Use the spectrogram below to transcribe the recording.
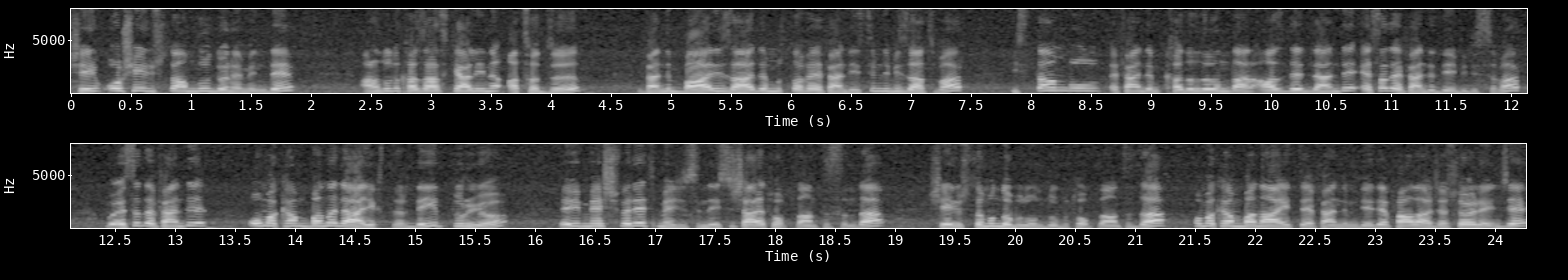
Şey, o Şeyhülislamlığı döneminde Anadolu Kazaskerliğine atadığı efendim Balizade Mustafa Efendi isimli bir zat var. İstanbul efendim kadılığından azledilen de Esad Efendi diye birisi var. Bu Esad Efendi o makam bana layıktır deyip duruyor. Ve bir meşveret meclisinde, istişare toplantısında Şeyhülislam'ın da bulunduğu bu toplantıda o makam bana aitti efendim diye defalarca söyleyince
